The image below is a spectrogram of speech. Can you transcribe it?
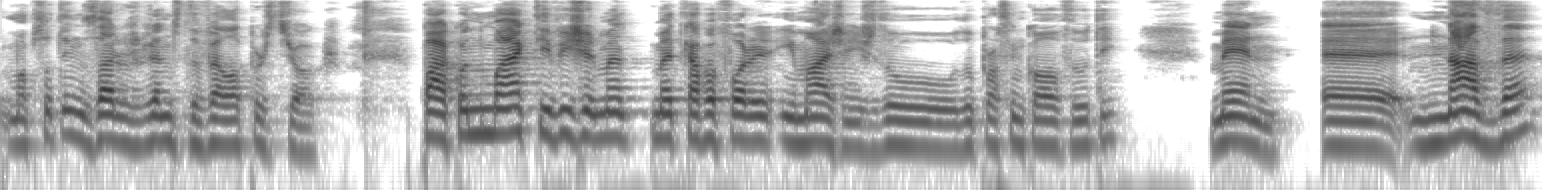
uma pessoa tem de usar os grandes developers de jogos. Pá, quando uma Activision mete, cá para fora imagens do, do próximo Call of Duty, man, uh, nada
